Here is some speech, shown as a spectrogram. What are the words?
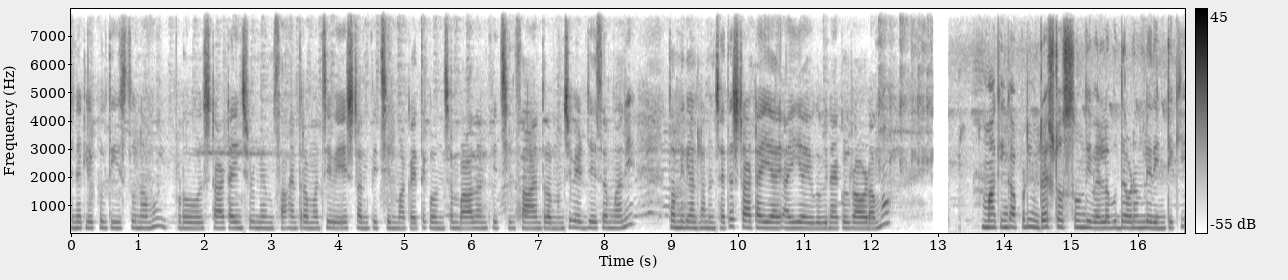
చిన్న క్లిప్పులు తీస్తున్నాము. ఇప్పుడు స్టార్ట్ అయించుడు మేము సాయంత్రం వచ్చి వేస్ట్ అనిపించింది మాకైతే కొంచెం బాధ అనిపించింది. సాయంత్రం నుంచి వెయిట్ చేసాం కానీ తొమ్మిది గంటల నుంచి అయితే స్టార్ట్ అయ్యాయి అయ్యాయి వినాయకులు రావడము. మాకు ఇంకా అప్పుడు ఇంట్రెస్ట్ వస్తుంది వెళ్ళబుద్ధి అవ్వడం లేదు ఇంటికి.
